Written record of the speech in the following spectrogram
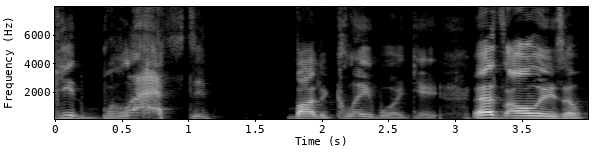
get blasted by the Claymore King. That's always a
